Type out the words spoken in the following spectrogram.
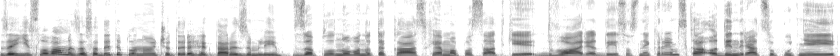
За її словами, засадити планують 4 гектари землі. Заплановано така схема посадки: два ряди сосни кримська, один ряд супутньої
